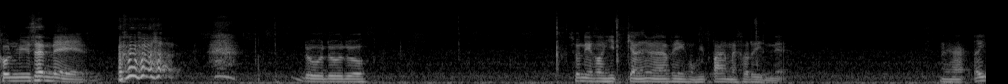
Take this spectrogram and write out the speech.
คนมีเสน่ห์ ดูดูดูช่วงนี้เขาฮิตกันใช่ไหมเพลงของพี่ป้างนครินทร์เนี่ย นะฮะ เอ้ย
